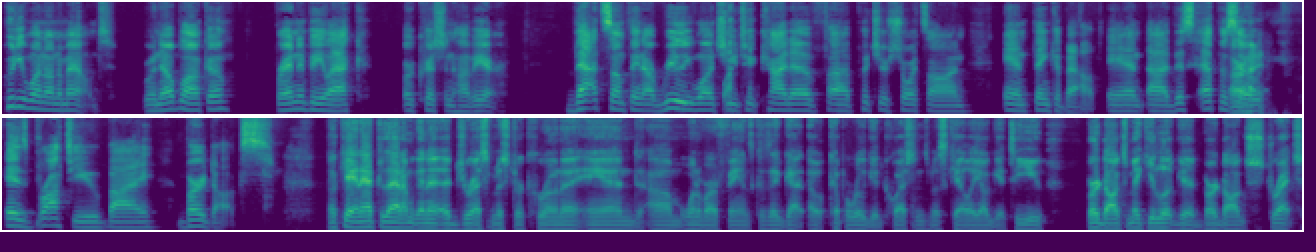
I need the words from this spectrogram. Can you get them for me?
who do you want on the mound? Ronel Blanco, Brandon Bielak, or Christian Javier? that's something I really want you to kind of uh, put your shorts on and think about. And uh, this episode right. is brought to you by Bird Dogs. Okay, and after that, I'm going to address Mr. Corona and um, one of our fans because they've got a couple really good questions. Miss Kelly, I'll get to you. Bird dogs make you look good. Bird dogs stretch.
